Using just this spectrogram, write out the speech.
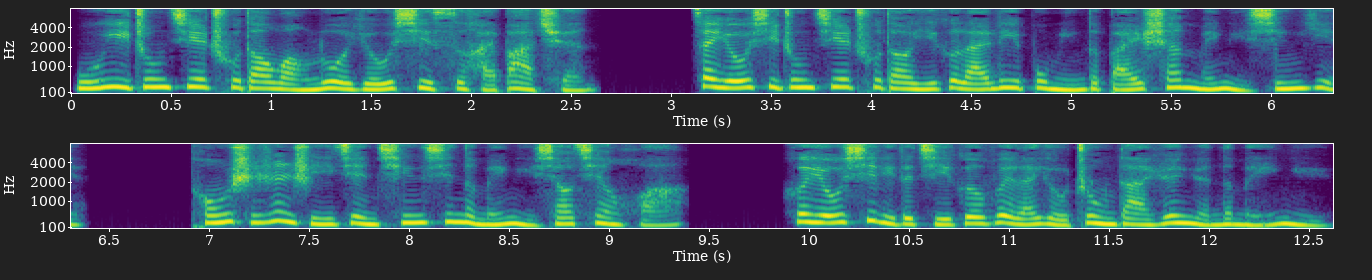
无意中接触到网络游戏《四海霸权》，在游戏中接触到一个来历不明的白山美女星夜，同时认识一见倾心的美女肖倩华，和游戏里的几个未来有重大渊源的美女。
